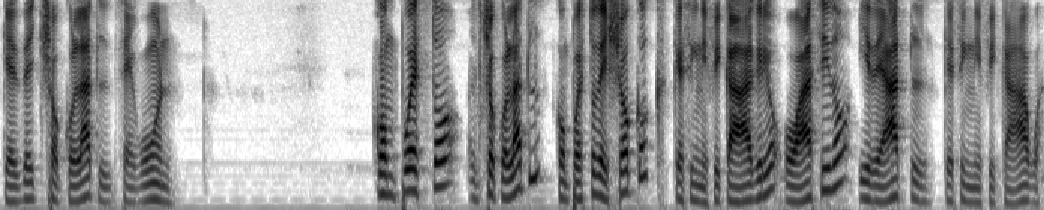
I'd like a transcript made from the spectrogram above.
que es de chocolatl, según. Compuesto, el chocolatl, compuesto de chococ, que significa agrio o ácido, y de atl, que significa agua.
